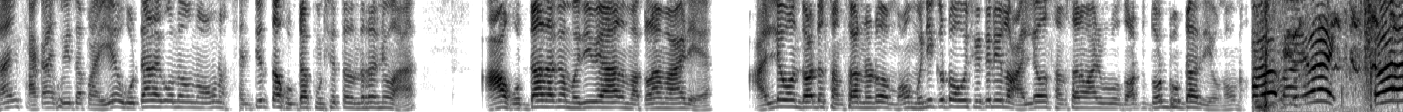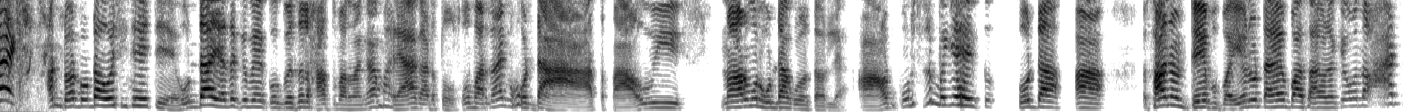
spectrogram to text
ನಂಗೆ ಸಾಕಾಗಿ ಹೋಯ್ತಪ್ಪ. ಏ ಹುಡ್ಡಾದಾಗ ಒಂದು ಅವನು ಎಂತಿಂತ ಹುಡ್ಡ ಕುಣ್ಸಿತ್ತಂದ್ರ ನೀವ? ಆ ಹುಡ್ಡಾದಾಗ ಮದುವೆ ಆದ ಮಕ್ಕಳ ಮಾಡಿ ಅಲ್ಲೇ ಒಂದ್ ದೊಡ್ಡ ಸಂಸಾರ ನಡು ಅವ್ ಮನಿ ಕಟ್ಟೋ ಅವಶ್ಯಕತೆ ಇಲ್ಲ, ಅಲ್ಲೇ ಒಂದ್ ಸಂಸಾರ ಮಾಡಿಬಿಡು ದೊಡ್ಡ ದೊಡ್ಡ ಹುಡ್ಡ ರೀ ಅವ್ನು ಅದ್ ದೊಡ್ಡ ಹುಡ್ಡ ಅವಶ್ಯಕತೆ ಐತಿ. ಹುಡ್ಡ ಎದಕ್ ಬೇಕು? ಬಿಸಿಲು ಹಾತ್ ಮಾರ್ದಂಗ ಮಳ್ಯಾಗ ಆಟ ತೋರ್ಸ್ಕೊಬಾರ್ದಾಗ ಹುಡ್ಡ ಆತಪ್ಪ ಅವು ನಾರ್ಮಲ್ ಹುಡ್ಡ ಕೊಳ್ತಾವ್ರಲ್ಲ ಅವ್ನ ಕುಡ್ಸ್ರ ಬಗ್ಗೆ ಆಯ್ತು ಹುಡ್ಡ, ಆ ಸಣ್ಣ ಟೇಪ್ ಏನು ಟೈಮ್ ಪಾಸ್ ಆಗೋಕೆ ಒಂದು ಆಟ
